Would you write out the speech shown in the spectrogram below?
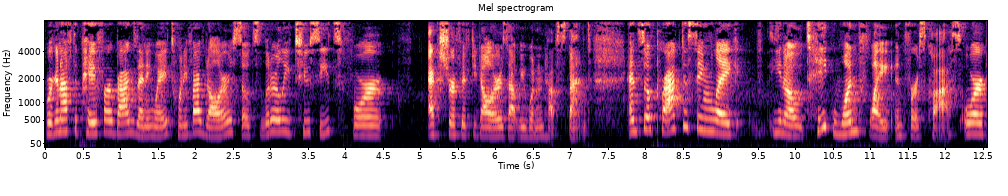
We're going to have to pay for our bags anyway, $25. So it's literally two seats for extra $50 that we wouldn't have spent. And so practicing like you know, take one flight in first class or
